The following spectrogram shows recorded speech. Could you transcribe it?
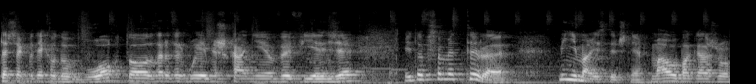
Też jak będę jechał do Włoch, to zarezerwuję mieszkanie w Fienzie. I to w sumie tyle. Minimalistycznie, mało bagażu,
